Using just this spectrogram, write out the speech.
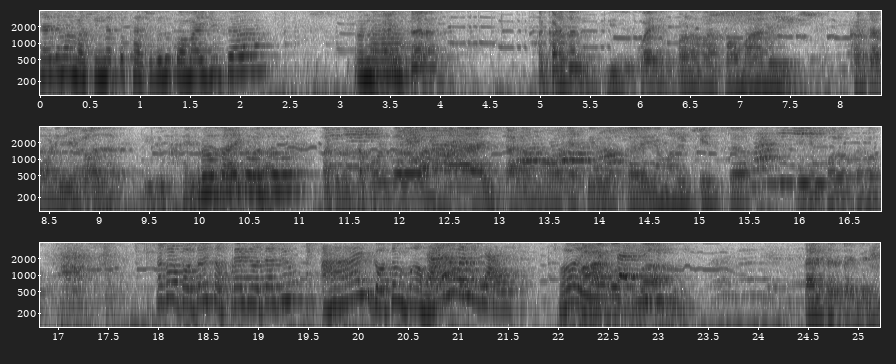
ગાય તમારા મશીનમાં તો ખાસું બધું કમાઈ ગયું છે. અને બીજું કોઈ નહીં પણ અમારા ચોમાની ખર્ચા પાણી નીકળે છે બીજું કોઈ રોકડ કરો. પણ તમે સપોર્ટ કરો અને અમારા ઇન્સ્ટાગ્રામમાં એસપી વ્લોગ કરીને અમારી પેજ છે એને ફોલો કરો. આ કોણ ગૌતમ સરપ્રાઈઝ બતાવજો આ ગૌતમ અમારે હોય. તારી સરપ્રાઈઝ લેની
